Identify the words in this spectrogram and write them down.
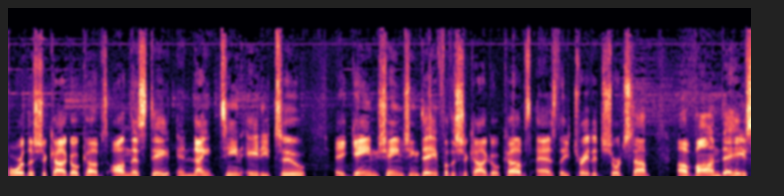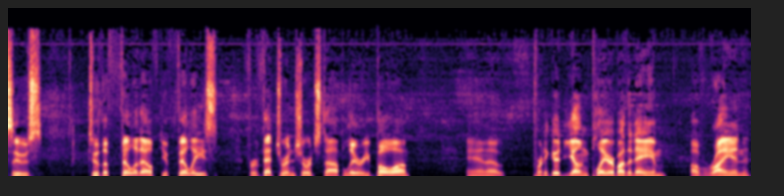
for the Chicago Cubs. On this date in 1982, a game changing day for the Chicago Cubs as they traded shortstop Ivan DeJesus to the Philadelphia Phillies for veteran shortstop Larry Bowa and a pretty good young player by the name of Ryne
